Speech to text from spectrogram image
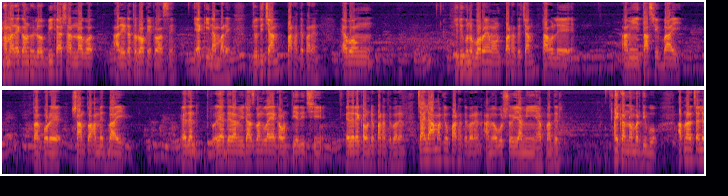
আমার অ্যাকাউন্ট হলো বিকাশ আর নগদ, আর এটা তো রকেটও আছে, একই নাম্বারে। যদি চান, পাঠাতে পারেন। এবং যদি কোনো বড় অ্যামাউন্ট পাঠাতে চান, তাহলে আমি তাসরিফ ভাই তারপরে শান্ত আহমেদ ভাই, এদের এদের আমি রাজবাংলায় অ্যাকাউন্ট দিয়ে দিচ্ছি, এদের অ্যাকাউন্টে পাঠাতে পারেন। চাইলে আমাকেও পাঠাতে পারেন, আমি অবশ্যই আমি আপনাদের অ্যাকাউন্ট নাম্বার দিব। আপনারা চাইলে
